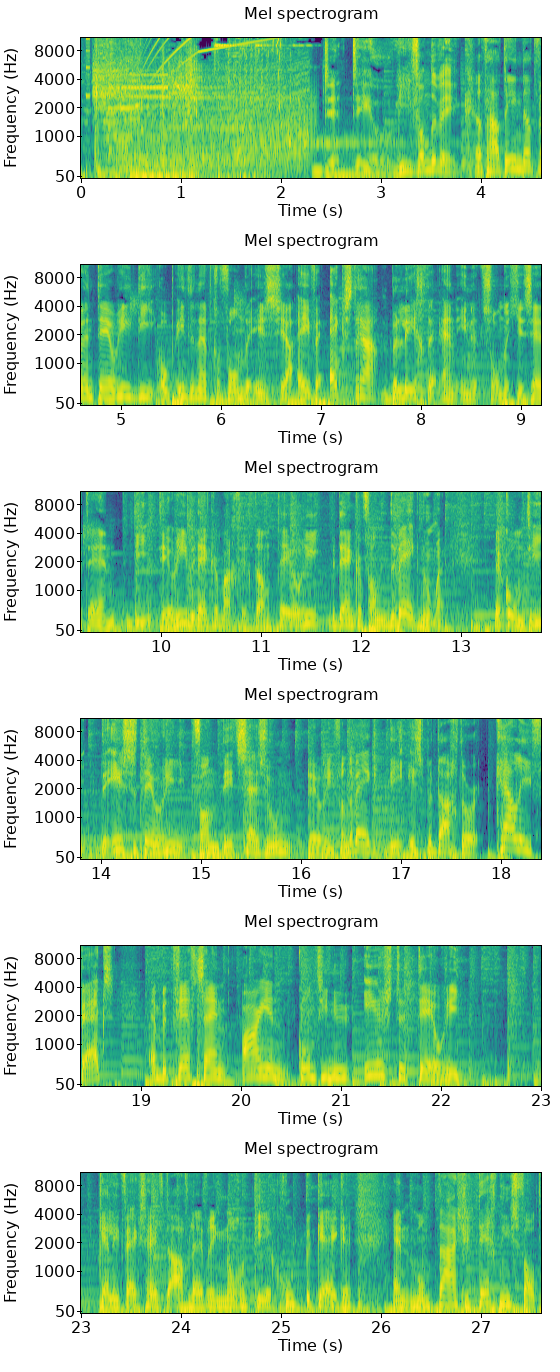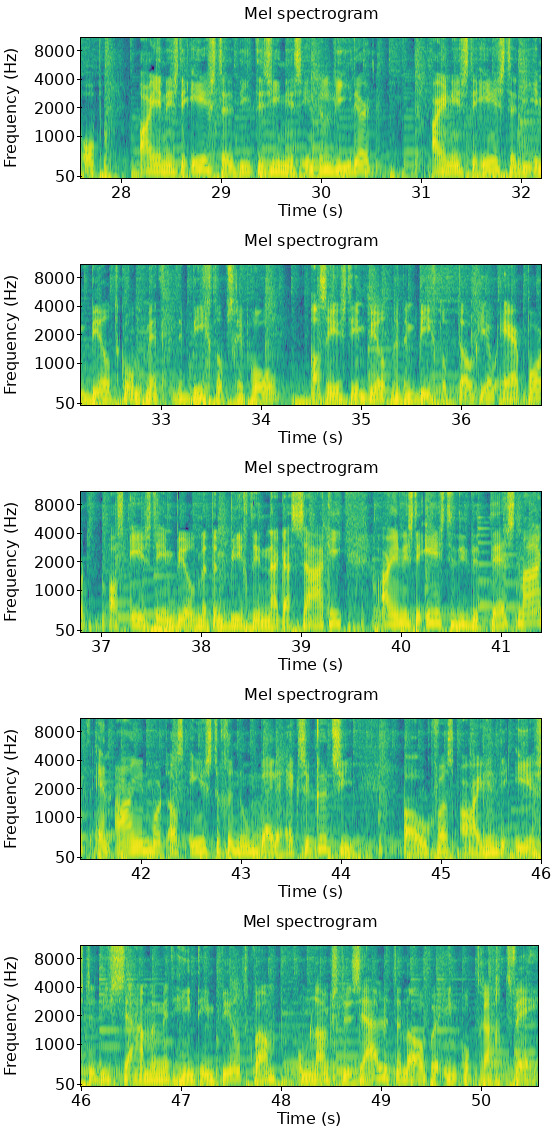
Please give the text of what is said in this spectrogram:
De theorie van de week. Dat houdt in dat we een theorie die op internet gevonden is, ja, even extra belichten en in het zonnetje zetten. En die theoriebedenker mag zich dan theoriebedenker van de week noemen. Daar komt hij. De eerste theorie van dit seizoen, theorie van de week, die is bedacht door Califax en betreft zijn Arjen Continu eerste theorie. Califax heeft de aflevering nog een keer goed bekeken en montage-technisch valt op Arjen is de eerste die te zien is in de leader. Arjen is de eerste die in beeld komt met de biecht op Schiphol. Als eerste in beeld met een biecht op Tokyo Airport. Als eerste in beeld met een biecht in Nagasaki. Arjen is de eerste die de test maakt. En Arjen wordt als eerste genoemd bij de executie. Ook was Arjen de eerste die samen met Hint in beeld kwam om langs de zuilen te lopen in opdracht 2.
